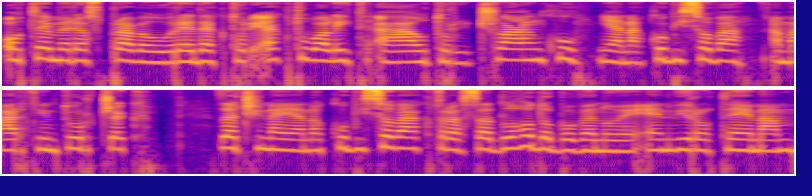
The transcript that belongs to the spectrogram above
O téme rozprávajú redaktori Aktualit a autori článku Jana Kobisova a Martin Turček. Začína Jana Kubisová, ktorá sa dlhodobo venuje envirotémam.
